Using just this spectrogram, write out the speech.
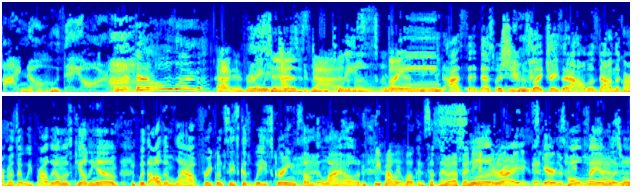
I know who they are, and I was like, that information. Just Send me to the we moon. screamed. I said, that's what she was like. Teresa said, I almost died in the car. But I said, we probably almost killed him with all them loud frequencies because we screamed something loud. He probably woken something up in Look, here. right? Scared his whole family, just Lord.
